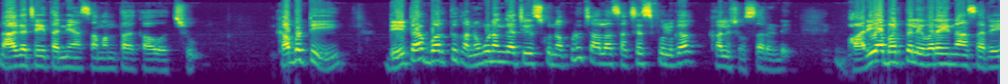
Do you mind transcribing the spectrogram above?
నాగ చైతన్య సమంత కావచ్చు. కాబట్టి డేట్ ఆఫ్ బర్త్కు అనుగుణంగా చేసుకున్నప్పుడు చాలా సక్సెస్ఫుల్గా కలిసి వస్తారండి. భార్యాభర్తలు ఎవరైనా సరే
